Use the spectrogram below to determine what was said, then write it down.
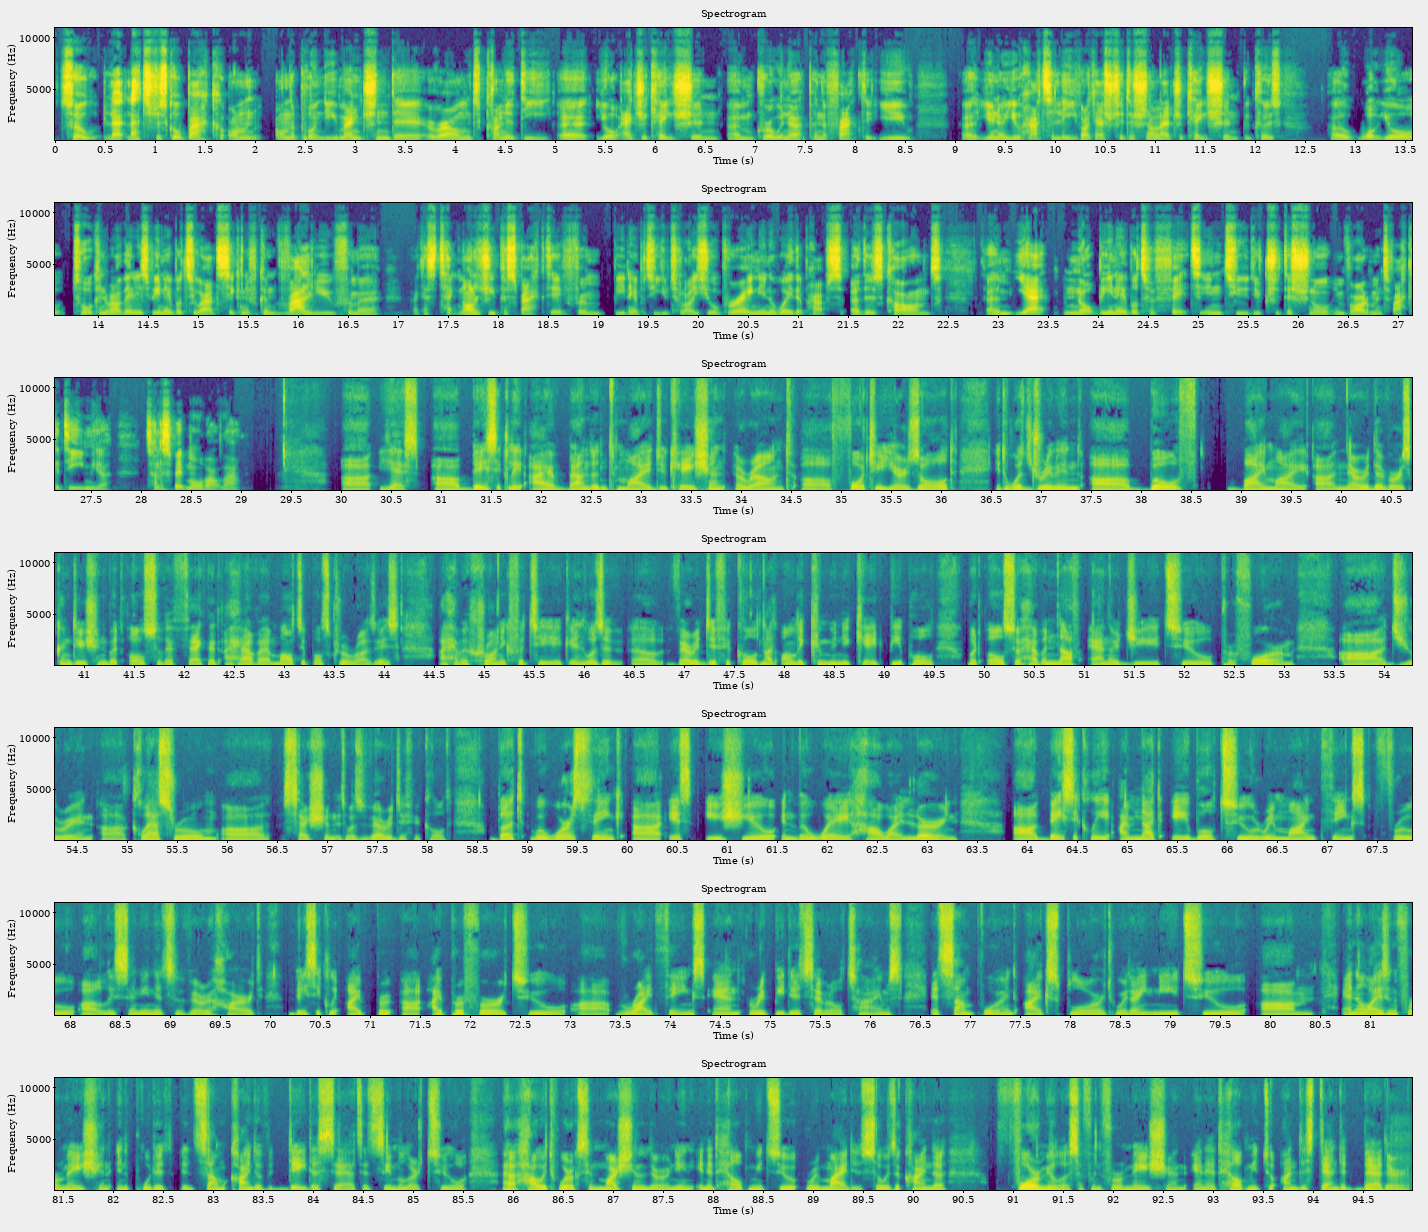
So let, let's just go back on on the point that you mentioned there around kind of the uh, your education um, growing up and the fact that you uh, you know you had to leave, I guess, traditional education because uh, what you're talking about there is being able to add significant value from a I guess technology perspective, from being able to utilize your brain in a way that perhaps others can't, um, yet not being able to fit into the traditional environment of academia. Tell us a bit more about that. Uh, yes, uh, basically, I abandoned my education around uh, 40 years old. It was driven uh, both by my uh, neurodiverse condition, but also the fact that I have a multiple sclerosis. I have a chronic fatigue, it was a, a very difficult not only communicate people, but also have enough energy to perform uh, during a classroom uh, session. It was very difficult. But the worst thing uh, is issue in the way how I learn. Uh, basically, I'm not able to remind things through uh, listening. It's very hard. Basically, I per, uh, I prefer to uh, write things and repeat it several times. At some point, I explored whether I need to um, analyze information and put it in some kind of data set. It's similar to uh, how it works in machine learning, and it helped me to remind it. So it's a kind of formulas of information and it helped me to understand it better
